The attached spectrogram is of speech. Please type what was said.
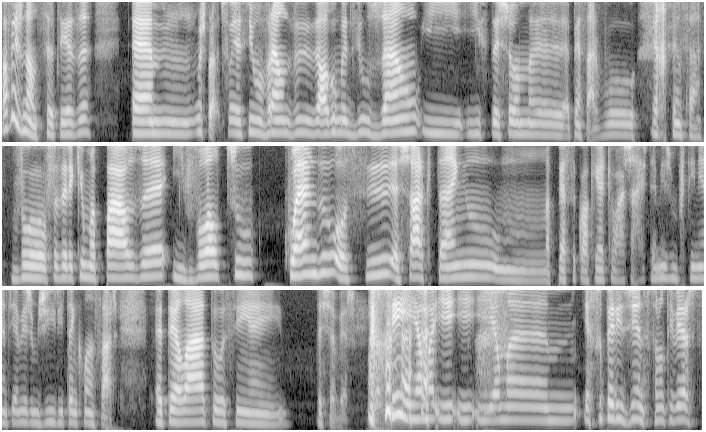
Talvez não, de certeza. Um, mas pronto, foi assim um verão de, de alguma desilusão e, e isso deixou-me a pensar. Vou a repensar. Vou fazer aqui uma pausa e volto quando ou se achar que tenho uma peça qualquer que eu acho, ah, isto é mesmo pertinente e é mesmo giro e tenho que lançar. Até lá estou assim em deixa ver. Sim, é uma, e, e, é uma é super exigente, se tu não tiveres,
